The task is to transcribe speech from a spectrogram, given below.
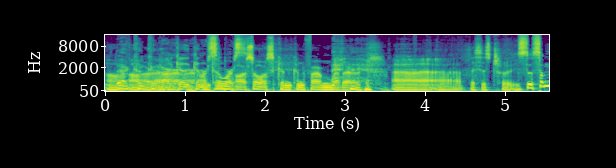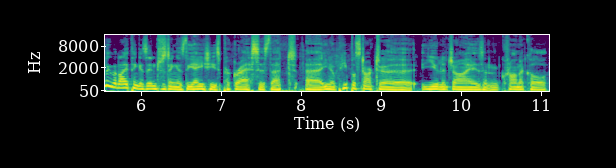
our, Yeah, our, uh, our- can, can, our source. our source can confirm whether uh, this is true. So something that I think is interesting as the 80s progress is that uh, you know people start to eulogize and chronicle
